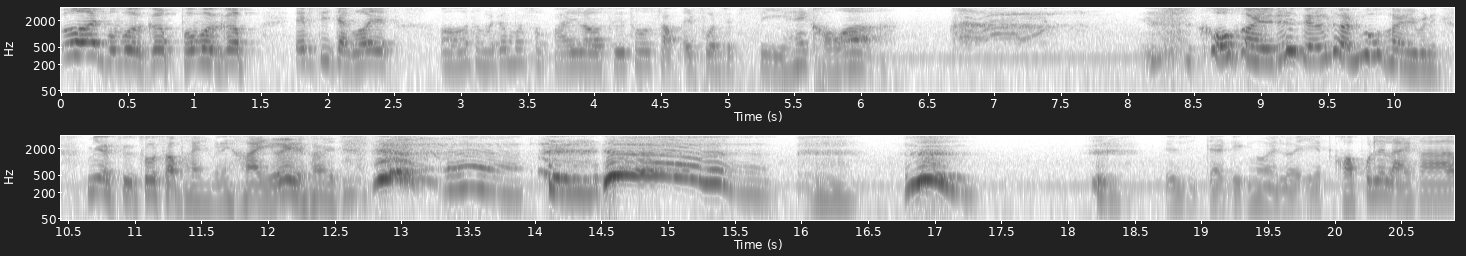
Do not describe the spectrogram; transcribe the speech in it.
เอ้ยผมเบิกเกือบผมเบิกเกือบเอฟซีจากร้อยอ๋อทำไมต้องมาสไปร์เราซื้อโทรศัพท์ iPhone 14ให้เขาอะเขาให้ได้เสียงเถินเขาให้ไปนี่เมียซื้อโทรศัพท์ให้ไปนี่ให้เอ้ยให้เอฟซีจากเด็กหน่อยร้อยเอ็ดขอบคุณหลายๆครับ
